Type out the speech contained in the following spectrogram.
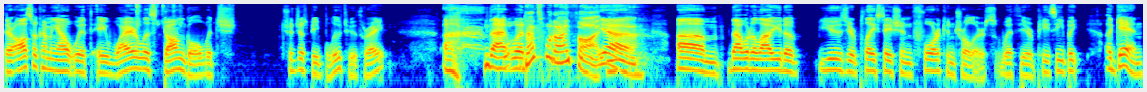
They're also coming out with a wireless dongle which should just be Bluetooth, right? Uh, that Well, would That's what I thought. Yeah. um that would allow you to use your PlayStation 4 controllers with your PC, but again,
